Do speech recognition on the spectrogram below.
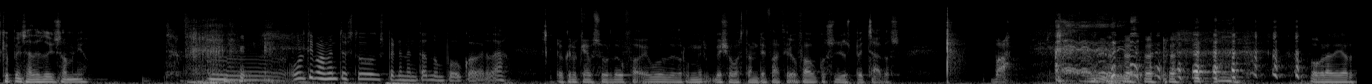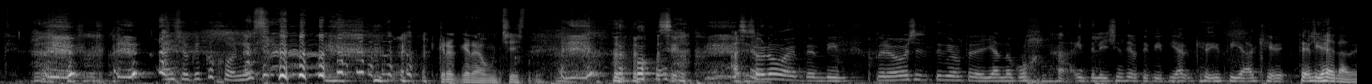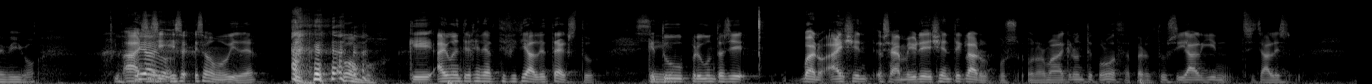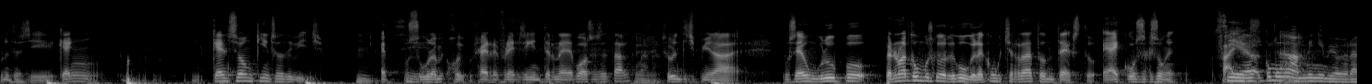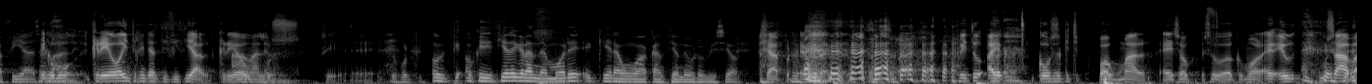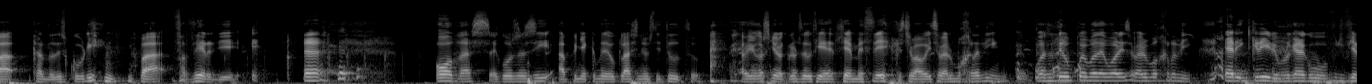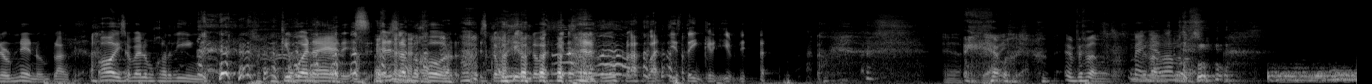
Que pensades do insomnio? Mm, últimamente estou experimentando un pouco, a verdad. Eu creo que é absurdo, eu, fa, eu de dormir vexo bastante fácil, eu fago cos ollos pechados. Va. Obra de arte. Anxo, que cojones? Creo que era un chiste. Sí, así Eu son. non o entendí, pero hoxe estuve enfedellando con unha inteligencia artificial que dicía que Celia era de Vigo. Ah, sí, sí, esa, esa é unha movida, eh? Como? que hai unha inteligencia artificial de texto que sí. tú preguntaslle Bueno, hai xente, o sea, a maioría de xente, claro, pues, o normal é que non te conoza, pero tú si alguén, si sales, así, quen, quen son Kings of the Beach? Hmm. E, pues, sí. seguramente, jo, xa hai referencias en internet de vosas e tal, claro. seguramente xe poñerá, pois pues, é un grupo, pero non é como un buscador de Google, é como que redacta un texto, e hai cousas que son fallos. Sí, é como unha ah. mini biografía. É como, ah, vale. creou a inteligencia artificial, creou, ah, vale, pues, vale sí, eh, o, que, o que dicía de Grande Amore é que era unha canción de Eurovisión. Xa, porque é verdade. Feito, hai cousas que che pon mal, é iso, iso é o que mola. Eu, eu usaba, cando descubrín pa facerlle odas e cousas así, a piña que me deu clase no instituto. Había unha señora que nos deu CMC que se chamaba Isabel Mujardín. Podes ter un poema de Mora Isabel Mujardín. Era increíble porque era como si fuera un neno, en plan, oh Isabel Mujardín, que buena eres, eres la mejor. Exclamación, exclamación, era como unha batista increíble. Eh, ya, ya. Empezamos. Venga, empezamos vamos.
